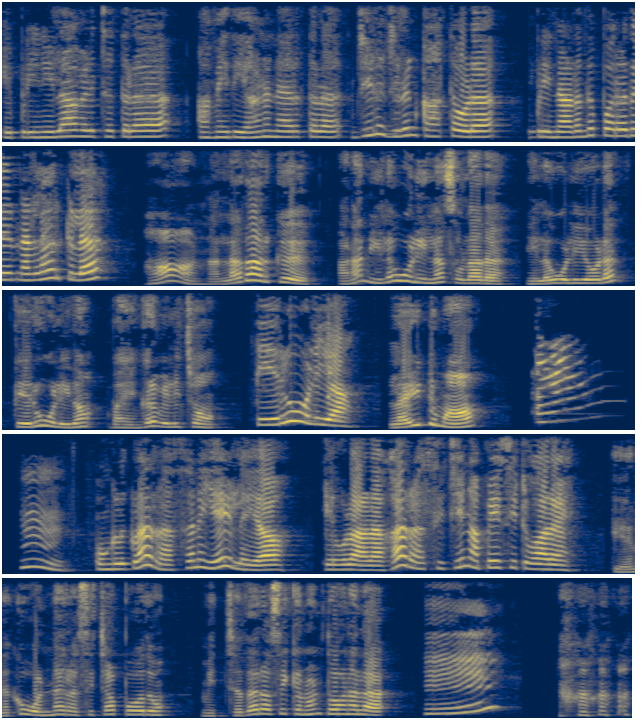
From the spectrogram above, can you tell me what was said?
இப்படி நிலா வெளிச்சத்துல அமைதியான நேரத்துல ஜிலு ஜிலுன்னு காத்தோட இப்படி நடந்து போறது நல்லா இருக்குல்ல? ஆ நல்லாதான் இருக்கு. ஆனா நில ஒளிலாம் சொல்லாத. நில ஒளியோட தெரு ஒளி தான் பயங்கர வெளிச்சம். தெரு ஒளியா? லைட்டுமா? ம் உங்களுக்குலாம் ரசனையே இல்லையா? எவ்வளவு அழகா ரசிச்சு நான் பேசிட்டு வரேன். எனக்கு ஒன்ன ரசிச்சா போதும். மிச்சத ரசிக்கணும்னு தோணல.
